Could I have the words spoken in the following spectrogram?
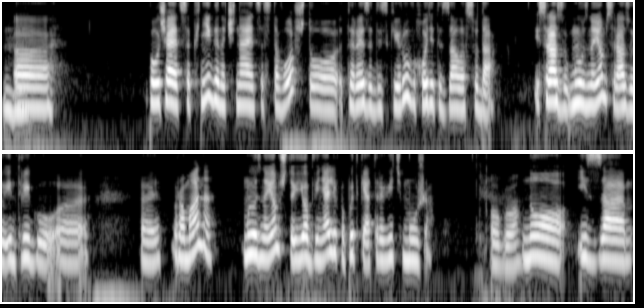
Uh-huh. Получается, книга начинается с того, что Тереза Дескейру выходит из зала суда. И сразу мы узнаем сразу интригу э, э, романа. Мы узнаем, что ее обвиняли в попытке отравить мужа. Ого. Но из-за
